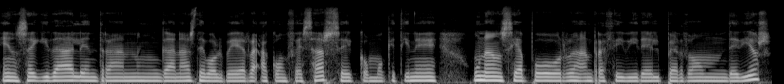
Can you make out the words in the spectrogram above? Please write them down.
enseguida le entran ganas de volver a confesarse, como que tiene una ansia por recibir el perdón de Dios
